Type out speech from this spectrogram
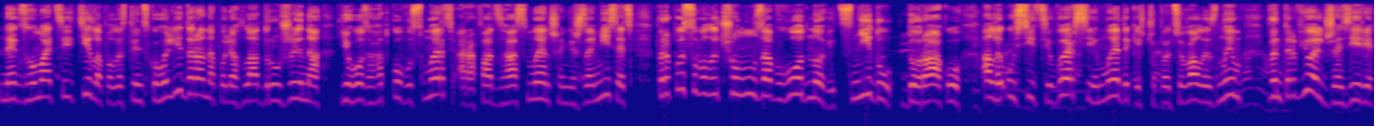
На ексгумації тіла палестинського лідера наполягла дружина. Його загадкову смерть Арафат згас менше, ніж за місяць. Приписували чому завгодно – від сніду до раку. Але усі ці версії медики, що працювали з ним, в інтерв'ю Аль-Джазірі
